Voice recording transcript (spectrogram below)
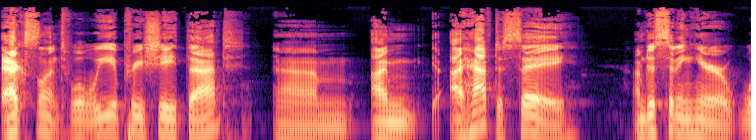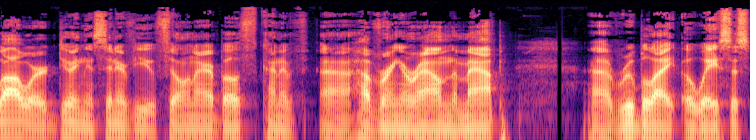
Excellent. Well, we appreciate that. Um, I'm. I have to say, I'm just sitting here while we're doing this interview. Phil and I are both kind of uh, hovering around the map, uh, Rubellite Oasis.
